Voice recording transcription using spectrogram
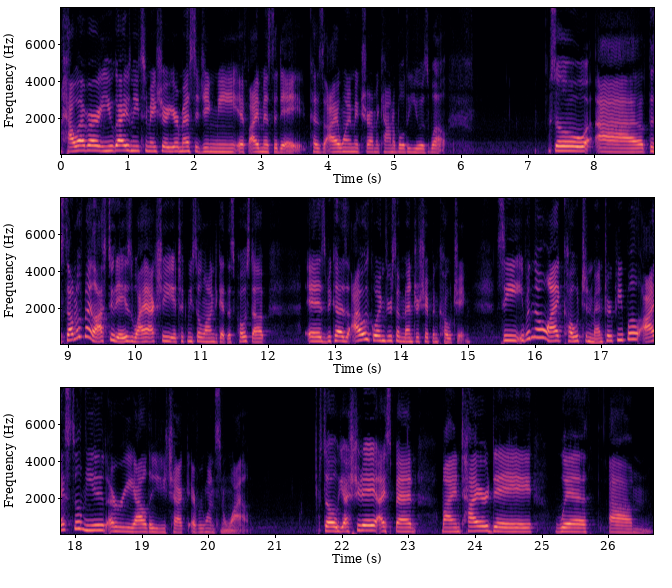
However, you guys need to make sure you're messaging me if I miss a day because I want to make sure I'm accountable to you as well. So, uh, the sum of my last two days, why actually it took me so long to get this post up, is because I was going through some mentorship and coaching. See, even though I coach and mentor people, I still needed a reality check every once in a while. So yesterday I spent my entire day with um,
